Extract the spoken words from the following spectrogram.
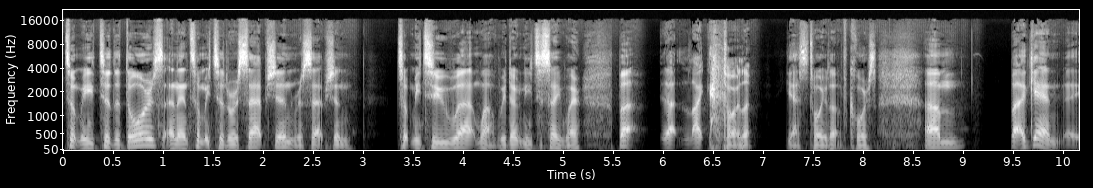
took me to the doors and then took me to the reception. Reception took me to uh, well, we don't need to say where, but uh, like Toilet. yes, toilet, of course. Um, but again, eh,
